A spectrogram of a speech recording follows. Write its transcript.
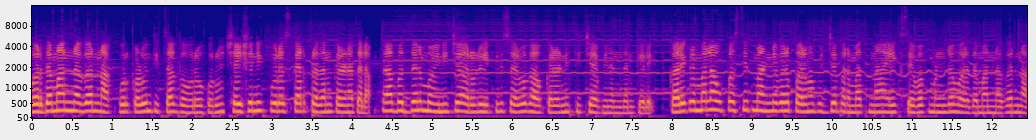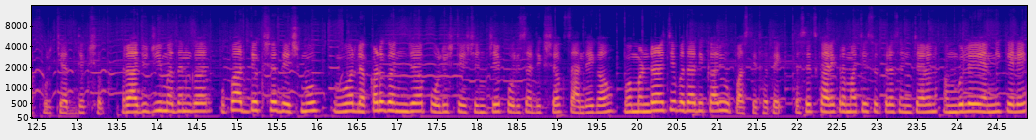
वर्धमान नगर नागपूरकडून तिचा गौरव करून शैक्षणिक पुरस्कार प्रदान करण्यात आला. त्याबद्दल मोहिनीच्या आरोली येथील सर्व गावकऱ्यांनी तिचे अभिनंदन केले. कार्यक्रमाला उपस्थित मान्यवर परमपूज्य परमात्मा एक सेवक मंडळ वर्धमान नगर नागपूरचे अध्यक्ष. राजूजी मदनगर उपाध्यक्ष देशमुख व लकडगंज पोलीस स्टेशनचे पोलीस अधीक्षक चांदेगाव व मंडळाचे पदाधिकारी उपस्थित होते. तसेच कार्यक्रमाचे सूत्रसंचालन अंबुले यांनी केले.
